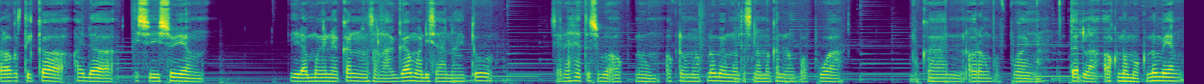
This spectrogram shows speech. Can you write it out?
kalau ketika ada isu-isu yang tidak mengenakan masalah agama di sana itu saya rasa itu sebuah oknum. Oknum-oknum yang mengatasnamakan orang Papua. Bukan orang Papuanya itu adalah oknum-oknum yang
